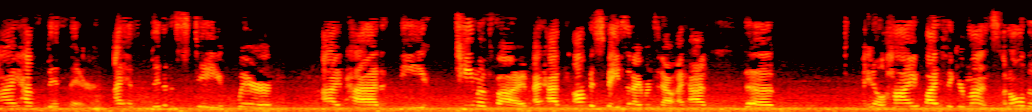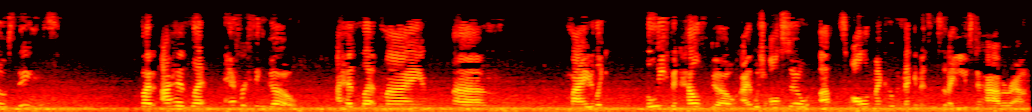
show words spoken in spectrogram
I have been there. I have been in a state where I've had the team of five, I had the office space that I rented out, I had the you know high five figure months and all those things. But I had let everything go. I had let my um, my like belief in health go, I, which also ups all of my coping mechanisms that I used to have around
